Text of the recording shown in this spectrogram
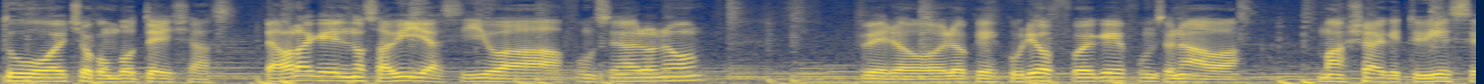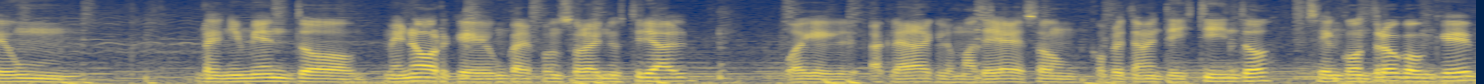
tubo hecho con botellas. La verdad que él no sabía si iba a funcionar o no, pero lo que descubrió fue que funcionaba. Más allá de que tuviese un rendimiento menor que un calefón solar industrial, o hay que aclarar que los materiales son completamente distintos, se encontró con que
